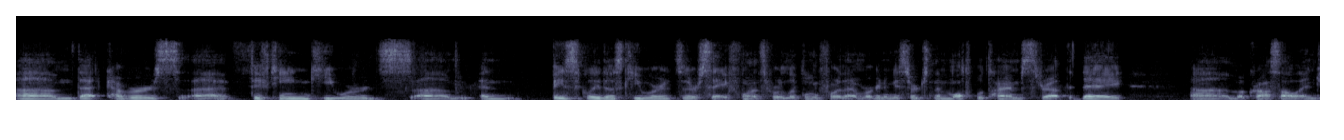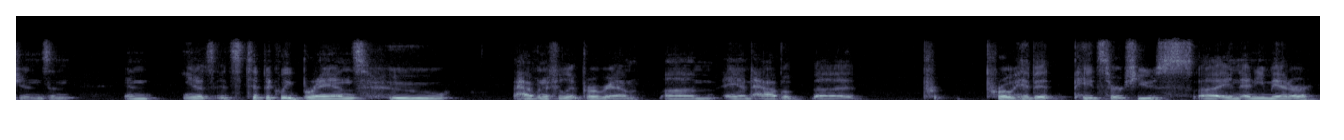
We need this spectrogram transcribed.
um, that covers uh, 15 keywords. Um, and basically, those keywords are safe once we're looking for them. We're going to be searching them multiple times throughout the day um, across all engines. And, and you know, it's, it's typically brands who have an affiliate program um, and have a, a pr- prohibit paid search use uh, in any manner.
